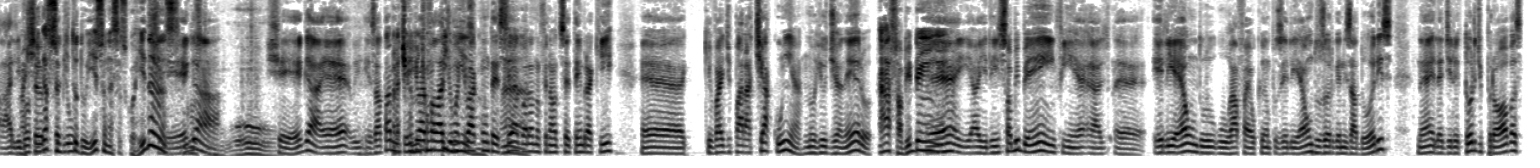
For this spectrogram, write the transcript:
Ali Mas você chega a subir tudo isso nessas corridas? Chega. Uou. Chega, é, exatamente. A gente vai um falar de uma que vai acontecer Ah. agora no final de setembro aqui, é, que vai de Paraty a Cunha, no Rio de Janeiro. Ah, sobe bem. É, e aí ele sobe bem, enfim, é, é, ele é um do, o Rafael Campos, ele é um dos organizadores, né? Ele é diretor de provas,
